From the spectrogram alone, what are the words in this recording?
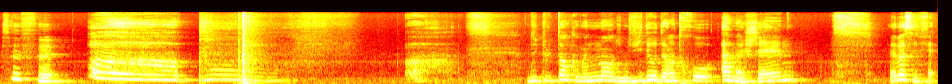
C'est fait. Oh, oh. Depuis le temps qu'on me demande une vidéo d'intro à ma chaîne, eh ben c'est fait.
